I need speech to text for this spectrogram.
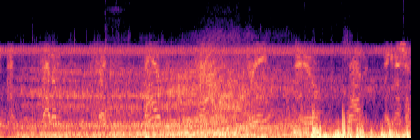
eight, seven, six, five, four, three, two, one, ignition.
